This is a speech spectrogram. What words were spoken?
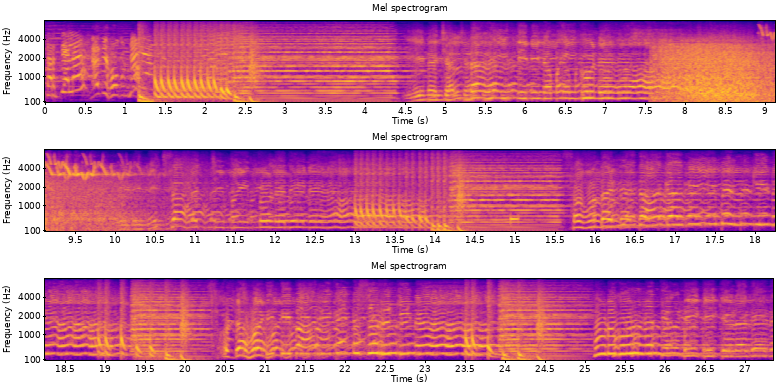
ತರ್ತಿಯಲ್ಲ? ನಡಿ ಹೋಗೋಣ ಏನ ಚಂದ ಐತಿ ನಿನ್ನ ಮೈಗುಣ. ಇಡಿ ಮಿಕ್ಸ ಹಚ್ಚಿ ಮೈ ತೊಳೆದಿನ. ಸೌಂದರ್ಯದಾಗ ನೀ ಬೆಳಗಿನ ಸೊಡ್ಡ ಹೊಡಿತಿ ಬಾರಿ ಗಂಡು ಸುರುಕಿನ ಹುಡುಗರನ್ನ ತಿಂಡಿಗೆ ಕೆಡದಿನ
